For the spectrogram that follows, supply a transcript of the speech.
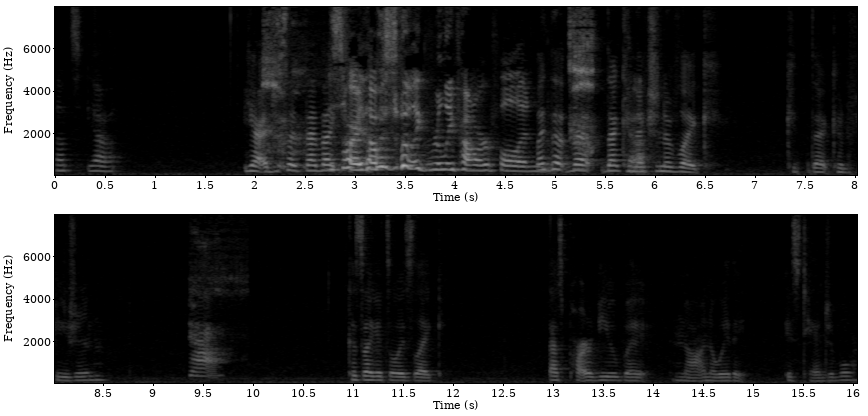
That's yeah. Yeah. It's just like that. Like, Sorry, that was like really powerful and like that. That that connection of like, c- that confusion. Yeah, Because like it's always like, that's part of you, but not in a way that is tangible.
